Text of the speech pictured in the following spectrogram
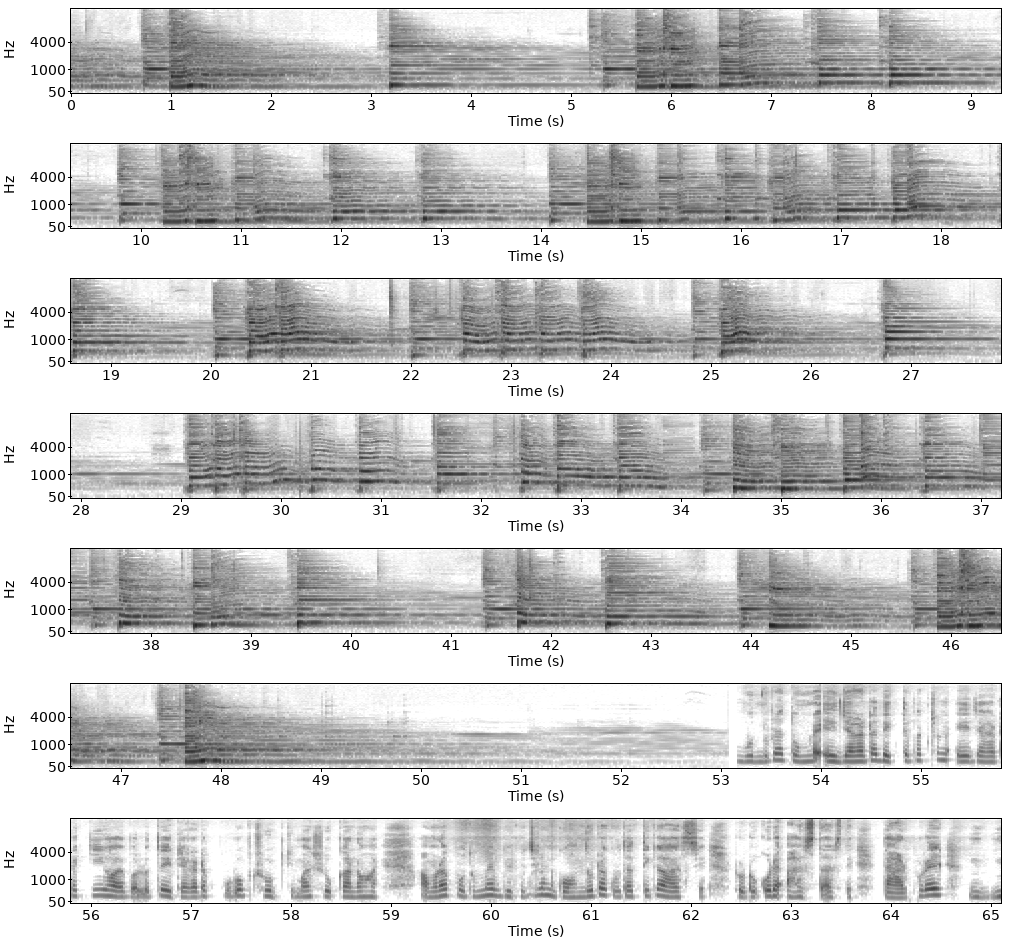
বন্ধুরা, তোমরা এই জায়গাটা দেখতে পাচ্ছ না? এই জায়গাটা কি হয় বলো তো? এই জায়গাটা পুরো শুটকি মাছ শুকানো হয়। আমরা প্রথমে ভেবেছিলাম গন্ধটা কোথার থেকে আসছে? টোটো করে আস্তে আস্তে। তারপরে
